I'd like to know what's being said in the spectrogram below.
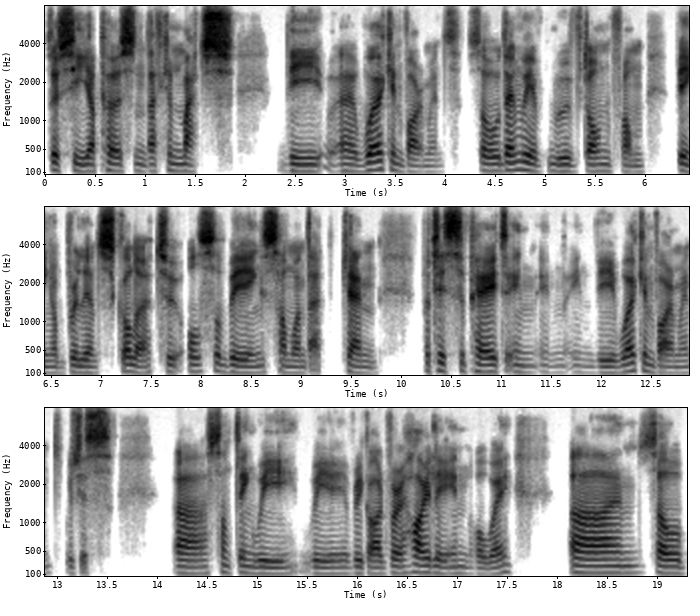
to see a person that can match the uh, work environment. So then we have moved on from being a brilliant scholar to also being someone that can participate in, in, in the work environment, which is uh, something we we regard very highly in Norway. Uh, so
